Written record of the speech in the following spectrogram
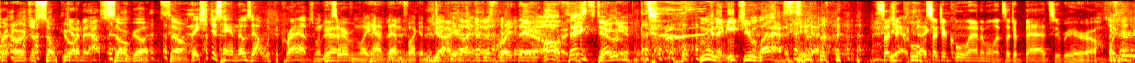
fr- oh, just so good. 'em it out. So good. So They should just hand those out with the crabs when they Yeah. serve them. Like Yeah, have them yeah. fucking. yeah, take exactly. Just right there. Oh, thanks, dude. Thank I'm gonna eat you last. Such Yeah, a cool, exactly. such a cool animal and such a bad superhero. Like, you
